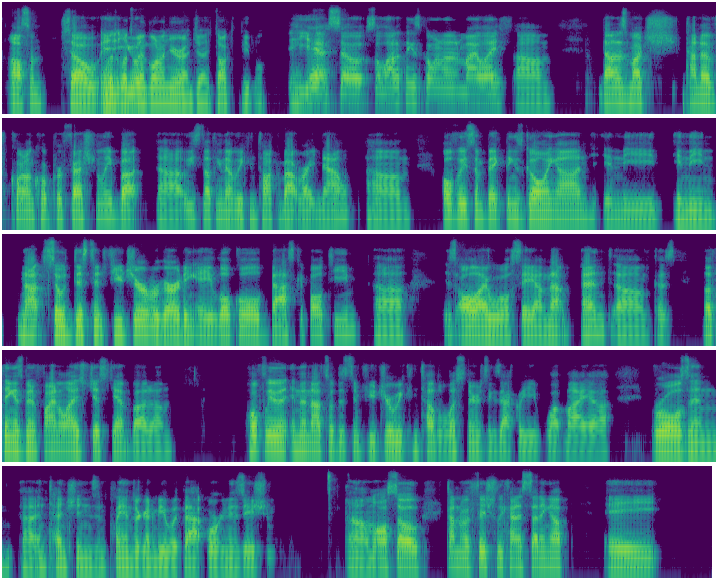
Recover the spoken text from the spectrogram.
Awesome. So, what, has been going on your end, Jay? Talk to people. Yeah, so so a lot of things going on in my life. Um, not as much kind of quote unquote professionally, but uh, at least nothing that we can talk about right now. Um, hopefully, some big things going on in the in the not so distant future regarding a local basketball team. Uh, is all I will say on that end because um, nothing has been finalized just yet. But um, hopefully, in the not so distant future, we can tell the listeners exactly what my uh, roles and uh, intentions and plans are going to be with that organization. Um, also, kind of officially, kind of setting up a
